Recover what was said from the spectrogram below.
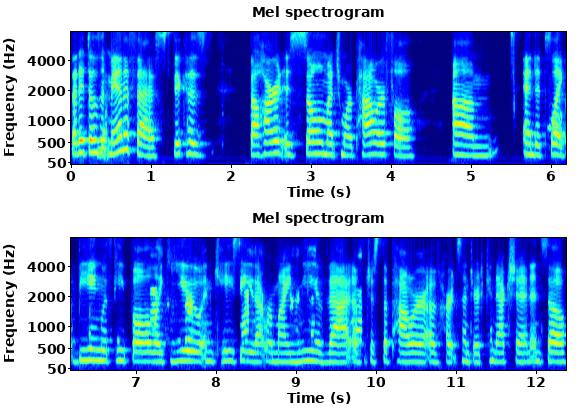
that it doesn't yeah. manifest because the heart is so much more powerful. Um, and it's like being with people like you and Casey that remind me of that, of just the power of heart centered connection. And so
